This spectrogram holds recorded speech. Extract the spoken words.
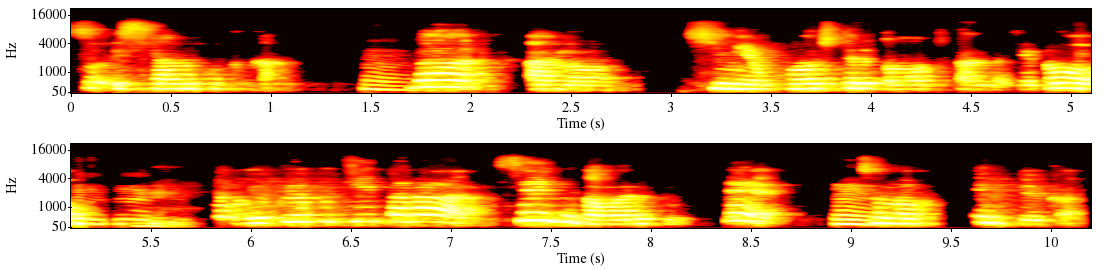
そうイスラム国家うんがあの市民を殺してると思ってたんだけど、うんでうんもよくよく聞いたら政府が悪くって、うんその政府というか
